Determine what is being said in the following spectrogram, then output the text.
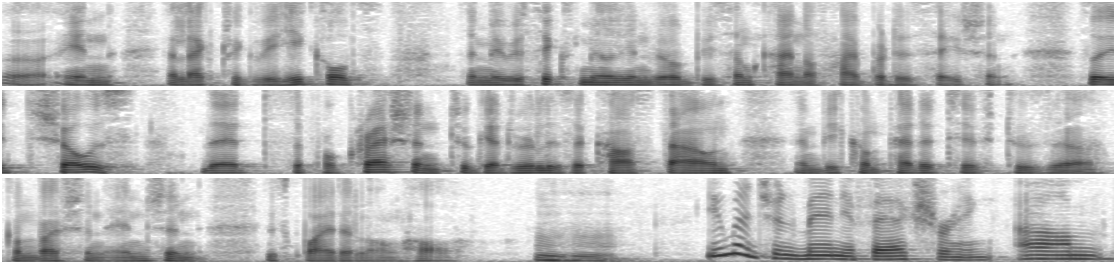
uh, in electric vehicles and maybe 6 million will be some kind of hybridization. So it shows that the progression to get really the cost down and be competitive to the combustion engine is quite a long haul. Mm-hmm. You mentioned manufacturing. Um,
